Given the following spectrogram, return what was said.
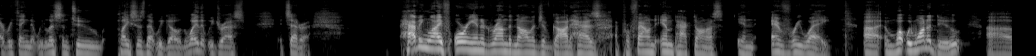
everything that we listen to, places that we go, the way that we dress, etc having life oriented around the knowledge of God has a profound impact on us in every way. Uh, and what we want to do, uh,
